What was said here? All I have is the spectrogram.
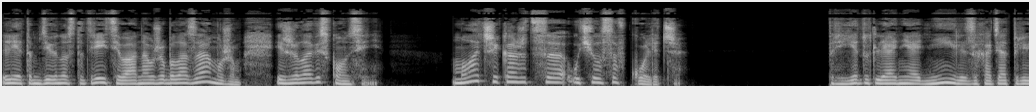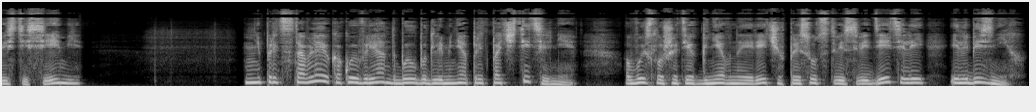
Летом 93-го она уже была замужем и жила в Висконсине. Младший, кажется, учился в колледже. Приедут ли они одни или захотят привести семьи? Не представляю, какой вариант был бы для меня предпочтительнее — выслушать их гневные речи в присутствии свидетелей или без них.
